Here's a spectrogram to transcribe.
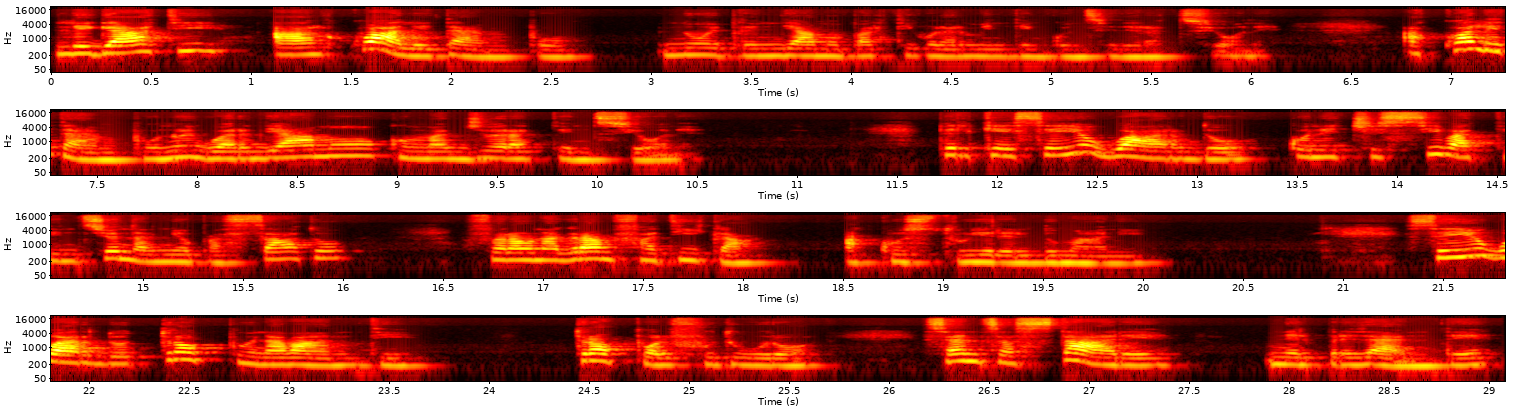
legati al quale tempo noi prendiamo particolarmente in considerazione, a quale tempo noi guardiamo con maggiore attenzione. Perché se io guardo con eccessiva attenzione al mio passato, farò una gran fatica a costruire il domani. Se io guardo troppo in avanti, troppo al futuro, senza stare nel presente,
